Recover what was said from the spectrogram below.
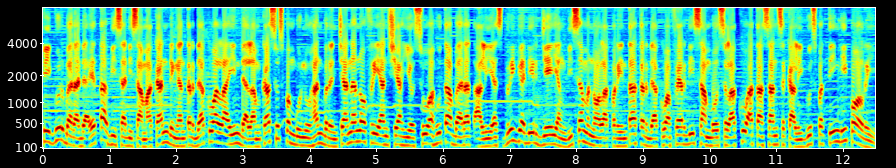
figur Baradae tak bisa disamakan dengan terdakwa lain dalam kasus pembunuhan berencana Nofriansyah Yosua Huta Barat alias Brigadir J yang bisa menolak perintah terdakwa Ferdi Sambo selaku atasan sekaligus petinggi Polri.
